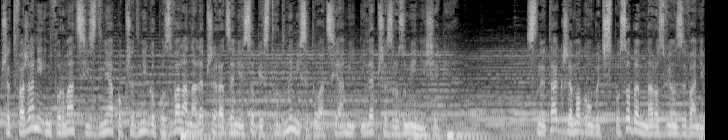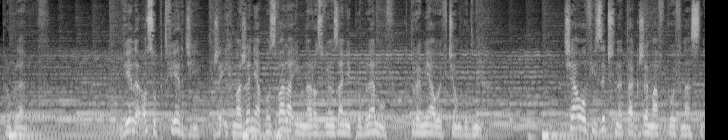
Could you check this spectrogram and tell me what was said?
Przetwarzanie informacji z dnia poprzedniego pozwala na lepsze radzenie sobie z trudnymi sytuacjami i lepsze zrozumienie siebie. Sny także mogą być sposobem na rozwiązywanie problemów. Wiele osób twierdzi, że ich marzenia pozwala im na rozwiązanie problemów, które miały w ciągu dnia. Ciało fizyczne także ma wpływ na sny.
